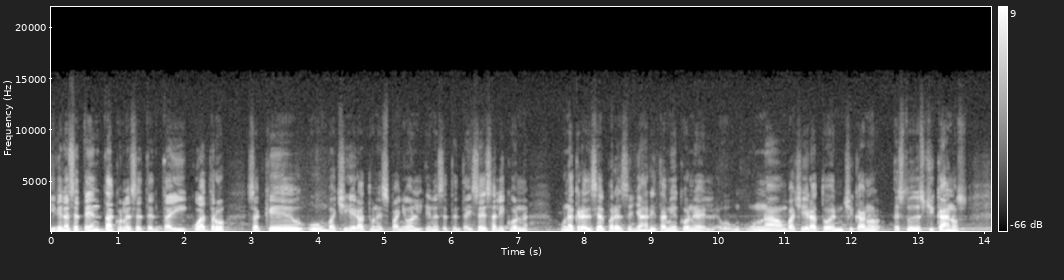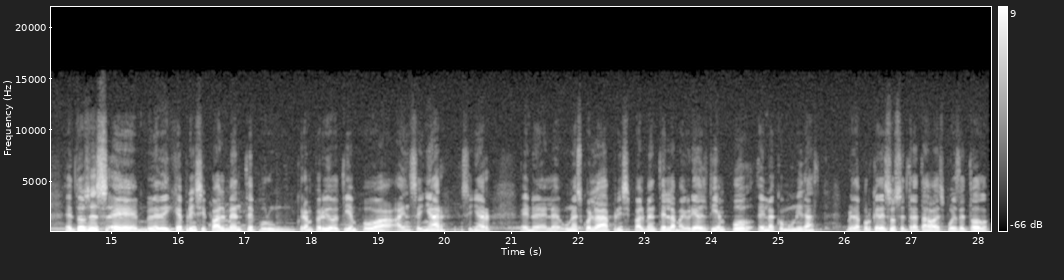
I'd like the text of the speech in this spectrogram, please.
llegué en el 70, con el 74 saqué un bachillerato en español en el 76 salí con una credencial para enseñar y también con el, un, una- un bachillerato en chicano, estudios chicanos. Entonces eh, me dediqué principalmente por un gran periodo de tiempo a, a enseñar, enseñar en el- una escuela principalmente la mayoría del tiempo en la comunidad, ¿verdad? Porque de eso se trataba después de todo.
